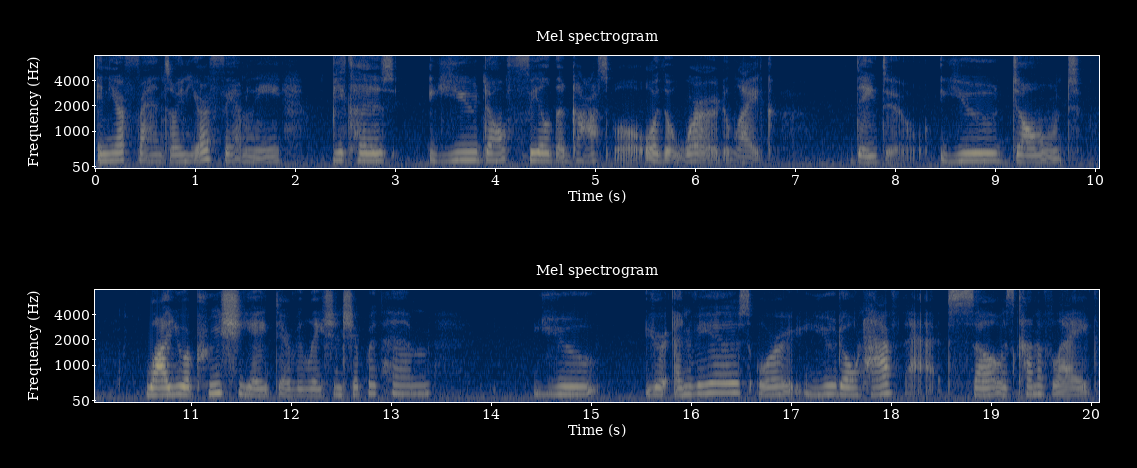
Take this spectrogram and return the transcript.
in your friends or in your family because you don't feel the gospel or the word like they do. You don't, while you appreciate their relationship with Him, you you're envious or you don't have that. So it's kind of like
